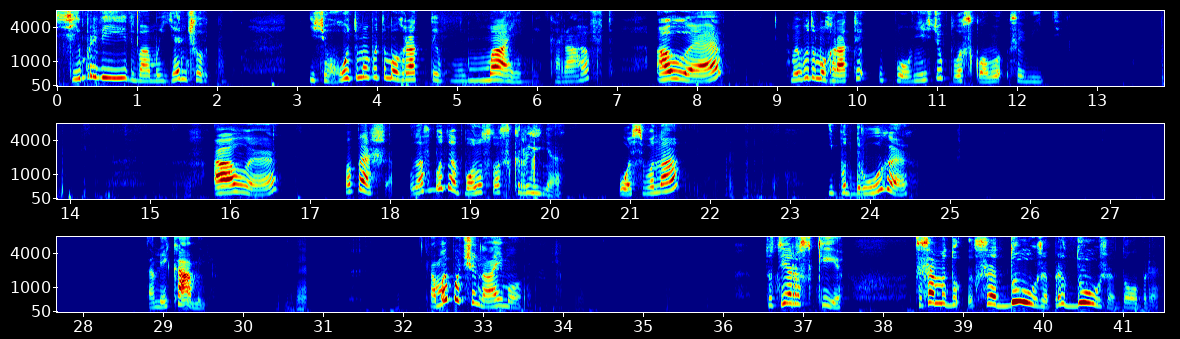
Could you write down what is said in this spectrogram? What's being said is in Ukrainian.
Всім привіт! Вами я Чоловік Павук. І сьогодні ми будемо грати в Майнкрафт, але ми будемо грати у повністю плоскому світі. Але, по-перше, у нас буде бонусна скриня. Ось вона. І по-друге, там є камінь. А ми починаємо. Тут є розки. Це саме це дуже, придуже добре.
